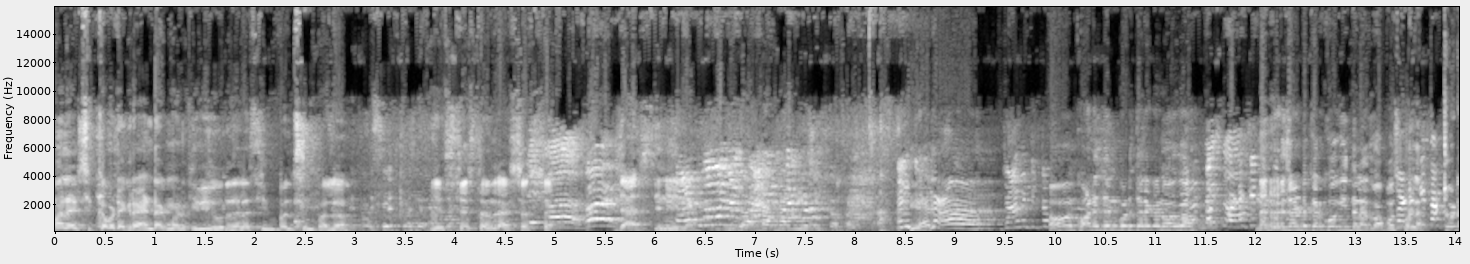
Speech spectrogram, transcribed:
ಮನೇಲಿ ಸಿಕ್ಕಾಪಟ್ಟೆ ಗ್ರ್ಯಾಂಡ್ ಆಗಿ ಮಾಡ್ತೀವಿ ಇವ್ರನ್ನೆಲ್ಲ ಸಿಂಪಲ್ ಸಿಂಪಲ್ ಎಷ್ಟೆಷ್ಟು ಅಂದ್ರೆ ಅಷ್ಟಷ್ಟೇ. ಜಾಸ್ತಿನೂ ಇಲ್ಲ. ಏನ? ಹ್ಞೂ ಕಾಲೇಜ್ ಜನ ಕೊಡ್ತಾರೆ ಕಣ್ ಹೋಗೋ. ನಾನು ರಿಸಲ್ಟ್ ಕರ್ಕೊ ಹೋಗಿದ್ದಲ್ಲ ಅದು ವಾಪಸ್ ಕೊಡ್ಲ? ಚೋಟ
